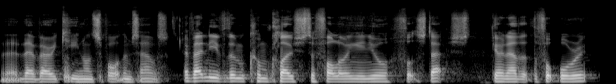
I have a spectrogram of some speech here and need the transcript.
they're very keen on sport themselves. Have any of them come close to following in your footsteps, going out the football route?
